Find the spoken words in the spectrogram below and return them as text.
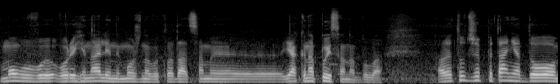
мову в, в оригіналі не можна викладати, саме е, як написана була. Але тут же питання до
